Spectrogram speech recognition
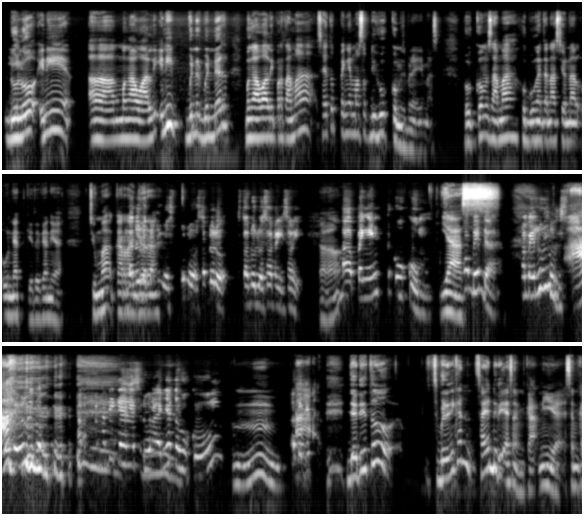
dulu ini eh, mengawali ini bener-bener mengawali pertama saya tuh pengen masuk di hukum sebenarnya mas hukum sama hubungan internasional UNED gitu kan ya cuma karena dulu, gara dulu, stop dulu, stop dulu, stop dulu, sorry, sorry. Heeh. Eh, pengen ke hukum, yes kok beda? sampai lulus. Ah. Sampai lulus. Apakah nanti kayak S2-nya ke hukum Hmm. atau Ah, jadi tuh sebenarnya kan saya dari SMK nih ya, SMK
